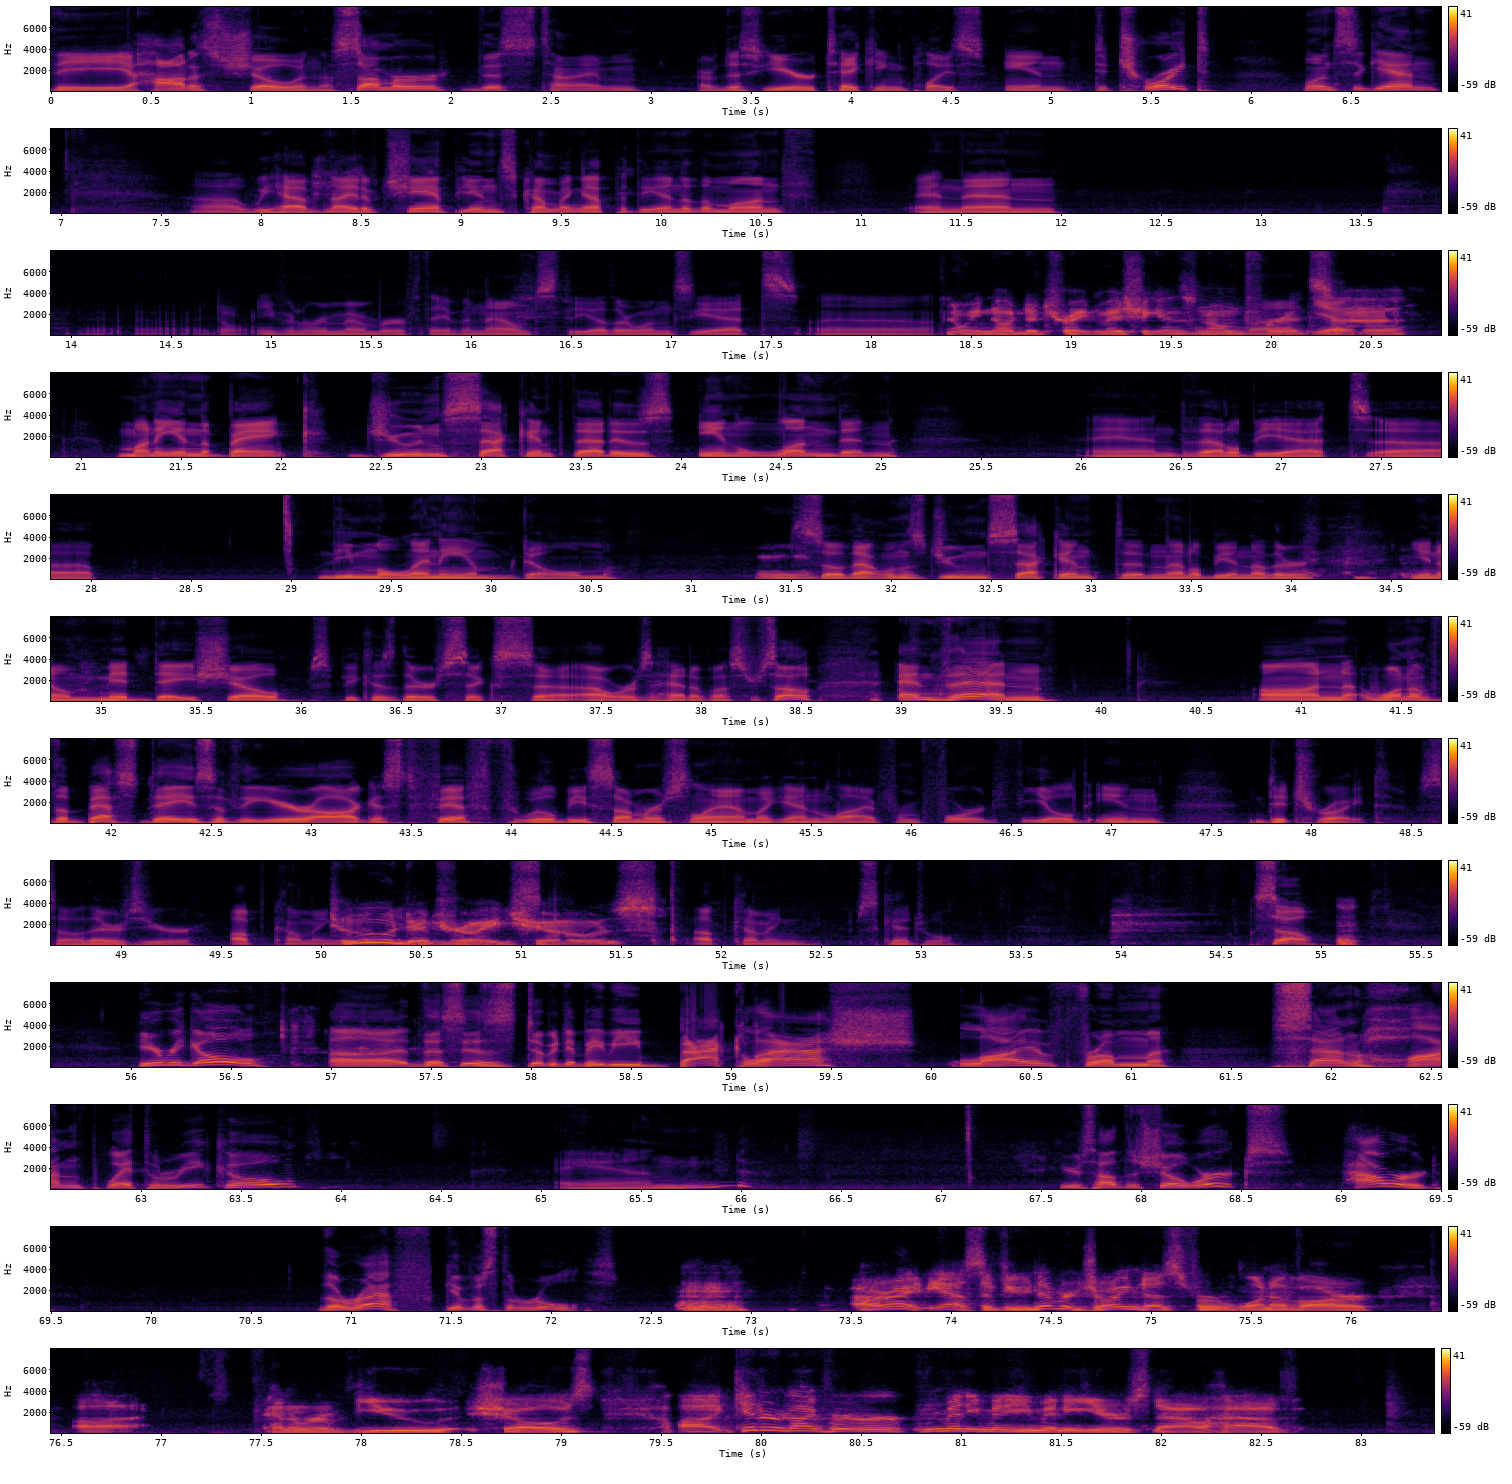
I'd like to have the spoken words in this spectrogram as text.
the hottest show in the summer. This time or this year, taking place in Detroit once again. Uh, we have Night of Champions coming up at the end of the month, and then uh, I don't even remember if they've announced the other ones yet. Uh, And we know Detroit, Michigan's known for its. Yep. Uh, Money in the Bank, June 2nd. That is in London. And that'll be at uh, the Millennium Dome. Ooh. So that one's June 2nd, and that'll be another, you know, midday show because they're six uh, hours ahead of us or so. And then on one of the best days of the year, August 5th, will be SummerSlam again live from Ford Field in Detroit. So there's your upcoming Two WWE Detroit shows. upcoming schedule. So, here we go. Uh, this is WWE Backlash live from San Juan, Puerto Rico. And here's how the show works Howard, the ref, give us the rules. All right. Yes. If you've never joined us for one of our uh, kind of review shows, uh, Kidder and I, for many, many, many years now, have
